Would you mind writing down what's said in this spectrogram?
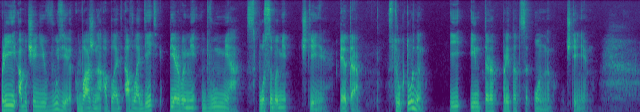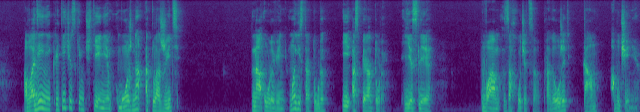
При обучении в ВУЗе важно овладеть первыми двумя способами чтения. Это структурным и интерпретационным чтением. Овладение критическим чтением можно отложить на уровень магистратуры и аспирантуры, если вам захочется продолжить там обучение.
